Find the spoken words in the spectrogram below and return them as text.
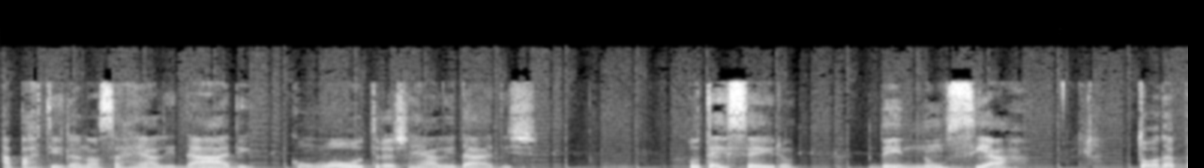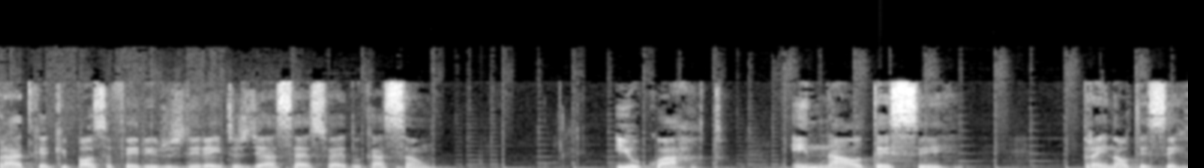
a partir da nossa realidade com outras realidades. O terceiro, denunciar, toda prática que possa ferir os direitos de acesso à educação. E o quarto, enaltecer, para enaltecer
